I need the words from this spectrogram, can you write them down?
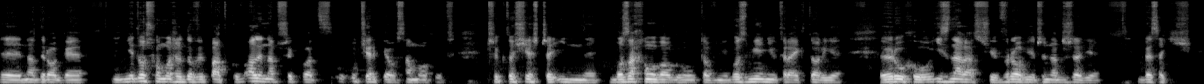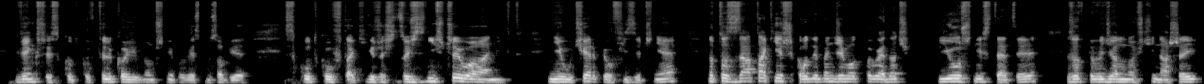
e, na drogę. Nie doszło może do wypadków, ale na przykład ucierpiał samochód, czy ktoś jeszcze inny, bo zahamował gwałtownie, bo zmienił trajektorię ruchu i znalazł się w rowie czy na drzewie bez jakichś większych skutków, tylko i wyłącznie powiedzmy sobie skutków takich, że się coś zniszczyło, a nikt nie ucierpiał fizycznie, no to za takie szkody będziemy odpowiadać już niestety z odpowiedzialności naszej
